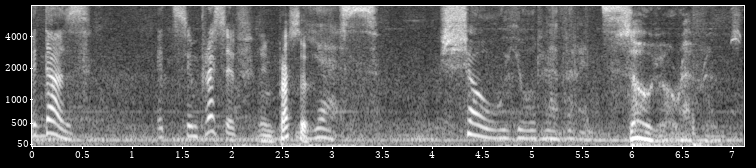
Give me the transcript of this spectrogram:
It does. It's impressive. Impressive. Yes. Show your reverence. Show your reference.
